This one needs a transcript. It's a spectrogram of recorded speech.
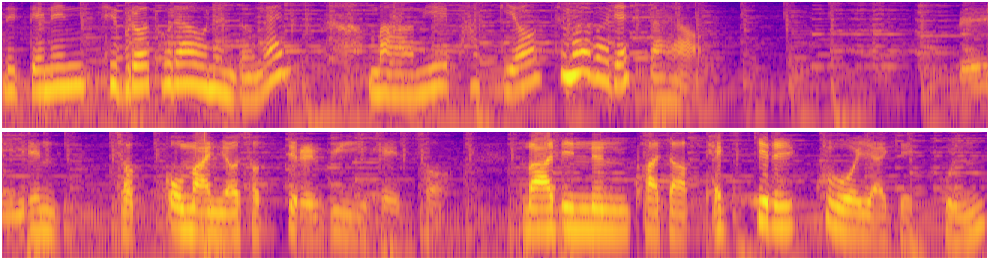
늑대는 집으로 돌아오는 동안 마음이 바뀌어 중얼거렸어요. 내일은 저 꼬마 녀석들을 위해서 맛있는 과자 100개를 구워야겠군.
